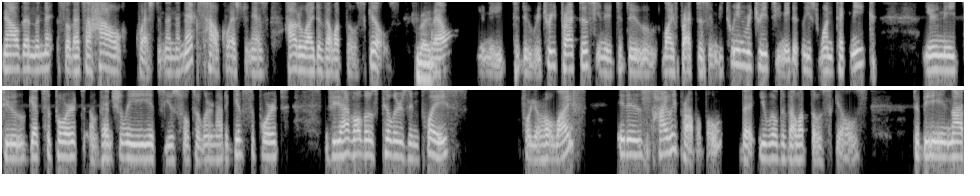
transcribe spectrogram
Now, then the ne- so that's a how question. Then the next how question is how do I develop those skills? Right. Well, you need to do retreat practice. You need to do life practice in between retreats. You need at least one technique. You need to get support. Eventually, it's useful to learn how to give support. If you have all those pillars in place for your whole life, it is highly probable that you will develop those skills to be not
